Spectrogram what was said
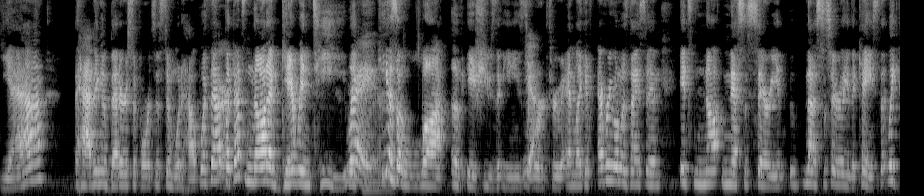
yeah, having a better support system would help with that, Sure. but that's not a guarantee. Like Right. he has a lot of issues that he needs to Yeah. work through. And like if everyone was nice to him, it's not necessary necessarily the case. That like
